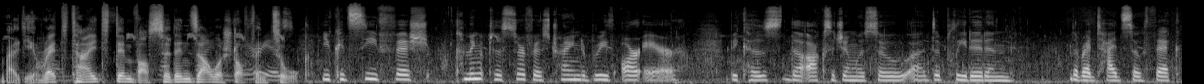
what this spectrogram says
weil die Red Tide dem Wasser den Sauerstoff entzog. You could see fish coming up to the surface trying to breathe our air because the oxygen was so uh, depleted and the red tide so thick.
